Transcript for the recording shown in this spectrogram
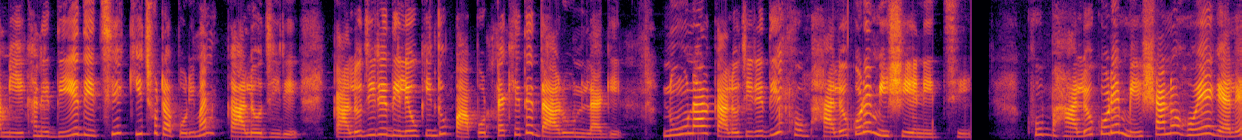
আমি এখানে দিয়ে দিচ্ছি কিছুটা পরিমাণ কালো জিরে। কালো জিরে দিলেও কিন্তু পাঁপড়টা খেতে দারুণ লাগে। নুন আর কালো জিরে দিয়ে খুব ভালো করে মিশিয়ে নিচ্ছি। খুব ভালো করে মেশানো হয়ে গেলে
